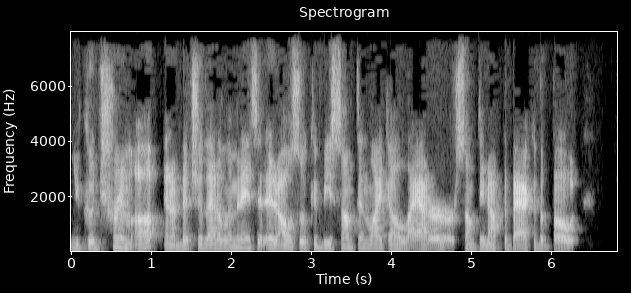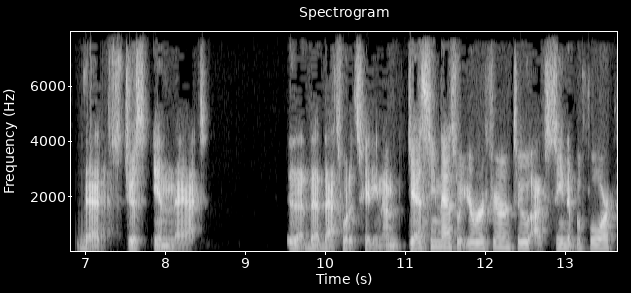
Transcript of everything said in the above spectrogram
you could trim up and I bet you that eliminates it. It also could be something like a ladder or something off the back of the boat that's just in that that, that that's what it's hitting. I'm guessing that's what you're referring to. I've seen it before.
